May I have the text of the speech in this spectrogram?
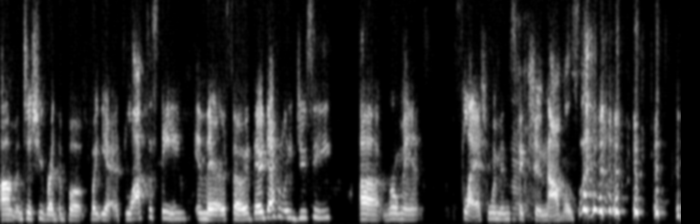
um, until she read the book. But yeah, it's lots of steam in there. So they're definitely juicy uh, romance slash women's mm. fiction novels. I got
